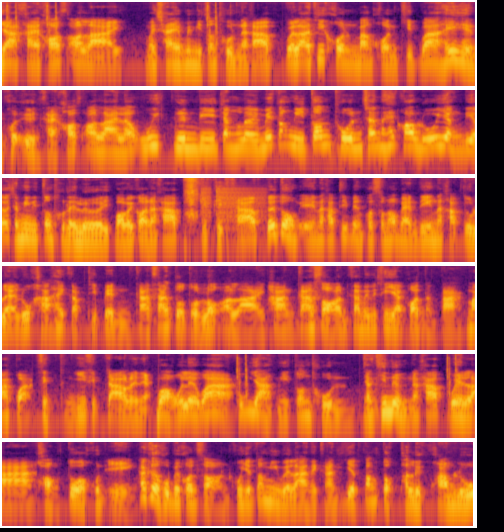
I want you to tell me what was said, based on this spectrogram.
อยากขายคอร์สออนไลน์ ไม่ใช่ไม่มีต้นทุนนะครับ เวลาที่คนบางคนคิดว่าให้ยเห็นคนอื่นขายคอร์สออนไลน์แล้วอุ้ยเงินดีจังเลย ไม่ต้องมีต้นทุน ฉันให้ความรู้อย่างเดียว ฉันไม่มีต้นทุนเลยเลย บอกไว้ก่อนนะครับคิดผิดครับด้วยตัวผมเองนะครับที่เป็น personal branding นะครับดูแลลูกค้าให้กับที่เป็นการสร้างตัวตนโลกออนไลน์ ผ่านการสอนการเป็นวิทยากรต่างๆ มากกว่า 10-20 เจ้าเลยเนี่ยบอกไว้เลยว่าทุกอย่างมีต้นทุนอย่างที่หนึ่งนะครับเวลาของตัวคุณเอง ถ้าเกิดคุณเป็นคนสอนคุณจะต้องมีเวลาในการที่จะต้องตกผลึกความรู้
